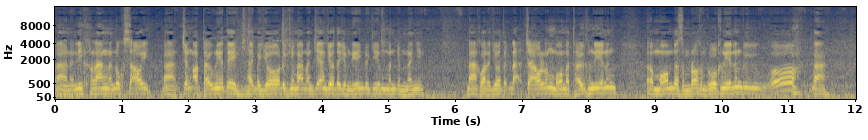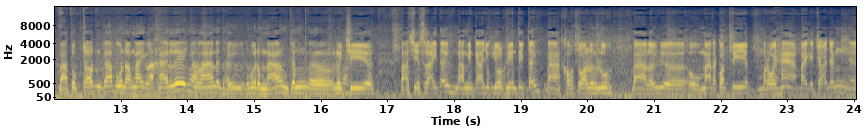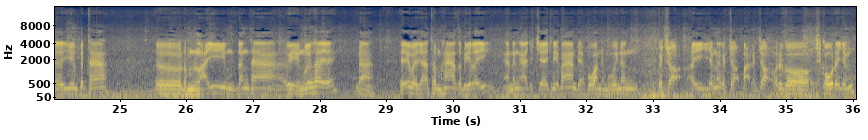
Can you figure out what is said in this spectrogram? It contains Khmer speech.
បាទអ្នកនេះខ្លាំងអ្នកនោះខ្សោយបាទអញ្ចឹងអត់ត្រូវគ្នាទេហើយបើយកដូចខ្ញុំបានបញ្ជាក់យកទៅជំនាញដូចជាមិនចំណេញទេបាទគ្រាន់តែយកទៅដាក់ចោលហ្នឹងហ្មងតែត្រូវគ្នាហ្នឹងហ្មងតែសម្រោះសម្រួលគ្នាហ្នឹងគឺអូបាទបាទទុកចោលការ4 10ថ្ងៃកន្លះខែលេងបាទឡានទៅត្រូវធ្វើដំណើរអញ្ចឹងដូចជាបាទអធិស្ស្រ័យទៅបាទមានការយោគយល់គ្នាបន្តិចទៅបាទខុសទាល់លឺលួសបាទឥឡូវអូប្រមាណតែគាត់ទា150បែកកញ្ចក់អញ្ចឹងយើងគិតថាអឺតម្លៃយើងមិនដឹងថារៀងលឹះហើយហីបាទ អេបើយ៉ាធ្វើ50រៀលអីអានឹងអាចជជែកគ្នាបានពាក់ព័ន្ធជាមួយនឹងកញ្ចក់អីអញ្ចឹងកញ្ចក់បាក់កញ្ចក់ឬក៏ឆ្កូតអីអញ្ចឹង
